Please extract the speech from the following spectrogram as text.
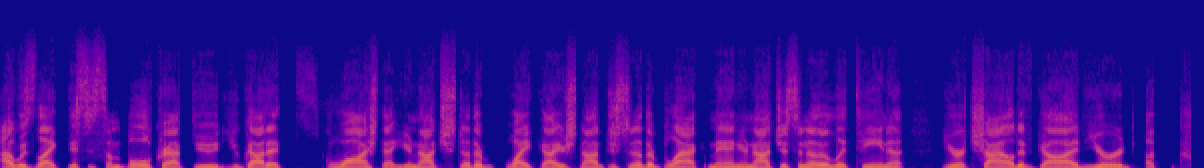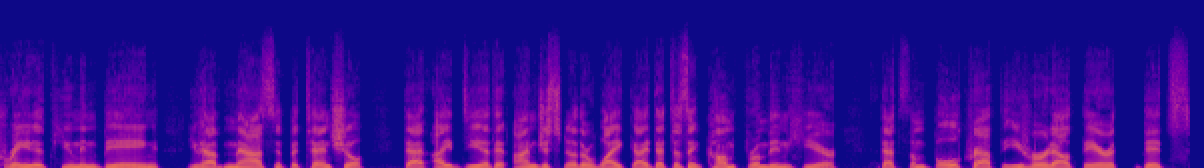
I was like, this is some bullcrap, dude. You got to squash that. You're not just another white guy. You're not just another black man. You're not just another Latina. You're a child of God. You're a creative human being. You have massive potential. that idea that I'm just another white guy, that doesn't come from in here. That's some bull crap that you heard out there that's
